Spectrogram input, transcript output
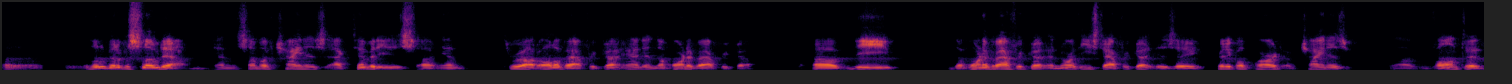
uh, a little bit of a slowdown in some of China's activities uh, in, throughout all of Africa and in the Horn of Africa. Uh, the, the Horn of Africa and Northeast Africa is a critical part of China's uh, vaunted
